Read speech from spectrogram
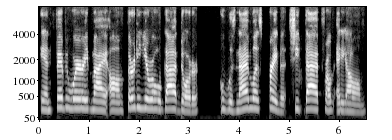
In February, my um 30 year old goddaughter, who was nine months pregnant, she died from a um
